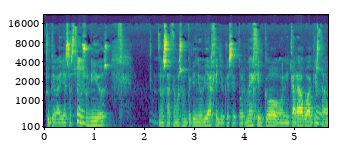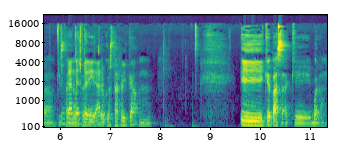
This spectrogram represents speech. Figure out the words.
tú te vayas a Estados Hmm. Unidos? Nos hacemos un pequeño viaje, yo que sé, por México o Nicaragua, que Hmm. estaba que En está norte de- despedida, de, ¿no? Costa Rica. Mm. ¿Y qué pasa? Que, bueno,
